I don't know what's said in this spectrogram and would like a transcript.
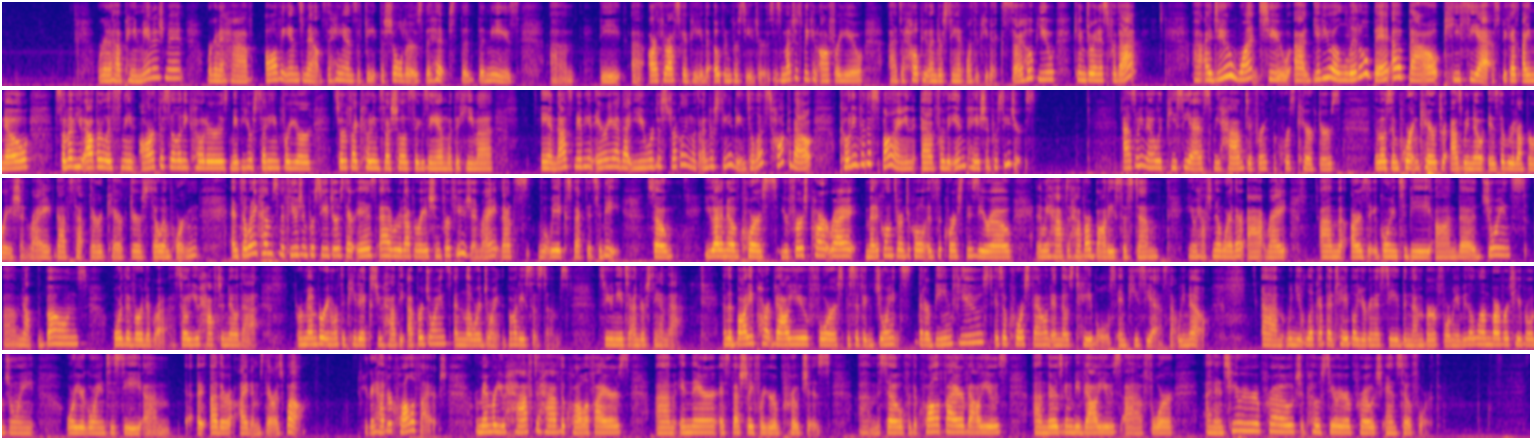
We're going to have pain management. We're going to have all the ins and outs the hands, the feet, the shoulders, the hips, the, the knees. Um, the uh, arthroscopy, the open procedures, as much as we can offer you uh, to help you understand orthopedics. So I hope you can join us for that. Uh, I do want to uh, give you a little bit about PCS because I know some of you out there listening are facility coders. Maybe you're studying for your certified coding specialist exam with the AHIMA. And that's maybe an area that you were just struggling with understanding. So let's talk about coding for the spine uh, for the inpatient procedures. As we know with PCS, we have different, of course, characters. The most important character, as we know, is the root operation, right? That's that third character, so important. And so when it comes to the fusion procedures, there is a root operation for fusion, right? That's what we expect it to be. So you got to know, of course, your first part, right? Medical and surgical is, of course, the zero. And then we have to have our body system. You know, we have to know where they're at, right? Um, are it going to be on the joints, um, not the bones, or the vertebra? So you have to know that. Remember, in orthopedics, you have the upper joints and lower joint body systems. So you need to understand that. Now, the body part value for specific joints that are being fused is, of course, found in those tables in PCS that we know. Um, when you look at that table, you're going to see the number for maybe the lumbar vertebral joint, or you're going to see um, other items there as well. You're going to have your qualifiers. Remember, you have to have the qualifiers um, in there, especially for your approaches. Um, so, for the qualifier values, Um, there's going to be values uh, for an anterior approach, a posterior approach, and so forth.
